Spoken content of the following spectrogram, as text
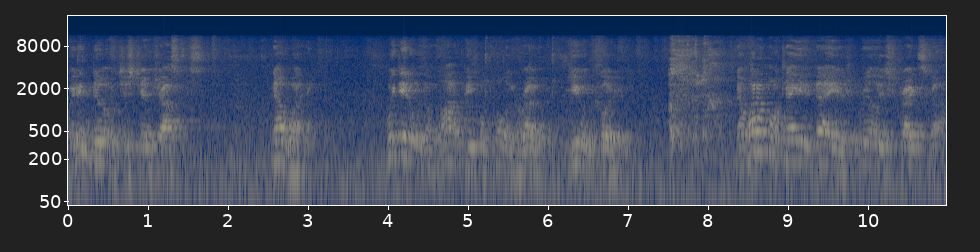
We didn't do it with just Jim Justice. No way. We did it with a lot of people pulling the rope, you included. Now, what I'm going to tell you today is really straight stuff.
